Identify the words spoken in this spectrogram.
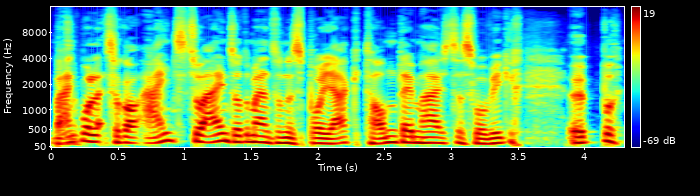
Manchmal sogar eins zu eins, oder? Wir haben so ein Projekt, Tandem heisst das, wo wirklich jemand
